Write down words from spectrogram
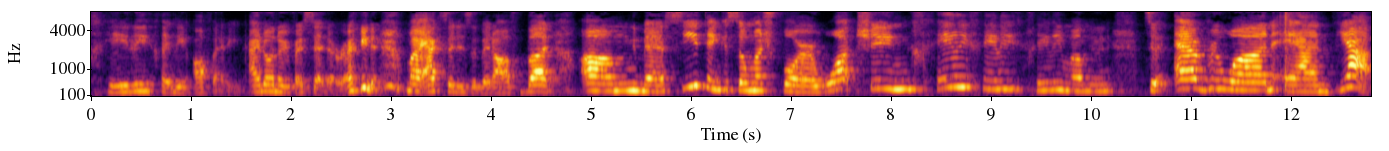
خیلی خیلی آفرین I don't know if I said it right my accent is a bit off but um merci thank you so much for watching خیلی خیلی خیلی ممنون to everyone and yeah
